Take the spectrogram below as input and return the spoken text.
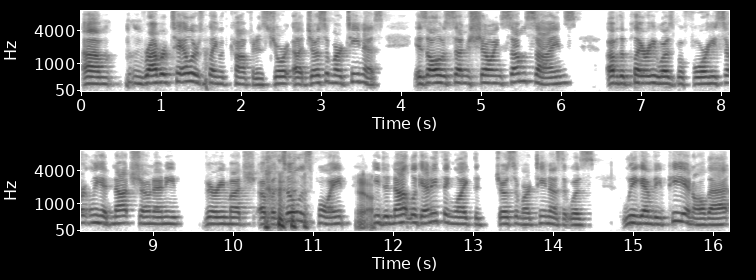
Um, Robert Taylor is playing with confidence. Jo- uh, Josef Martinez is all of a sudden showing some signs of the player he was before. He certainly had not shown any very much up until this point. yeah. He did not look anything like the Josef Martinez that was league MVP and all that.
